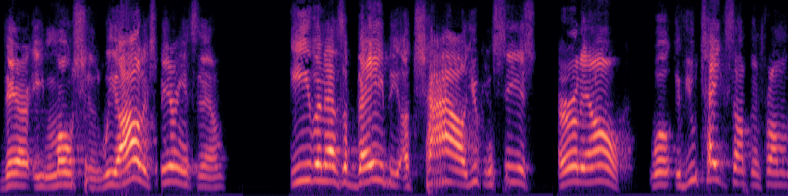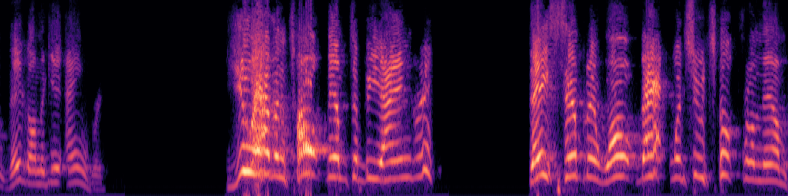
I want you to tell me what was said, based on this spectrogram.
their emotions. We all experience them even as a baby, a child, you can see it early on. Well, if you take something from them, they're going to get angry. You haven't taught them to be angry. They simply want back what you took from them,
